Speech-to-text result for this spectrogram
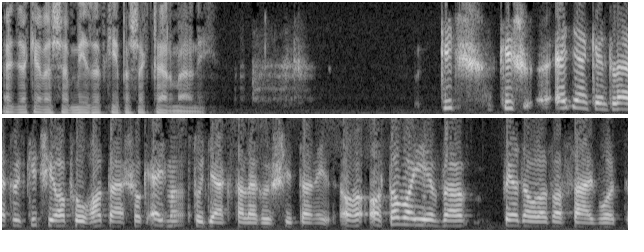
egyre kevesebb mézet képesek termelni? Kics, kis, egyenként lehet, hogy kicsi apró hatások egymást tudják felerősíteni. A, a tavalyi évben például az asszály volt,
